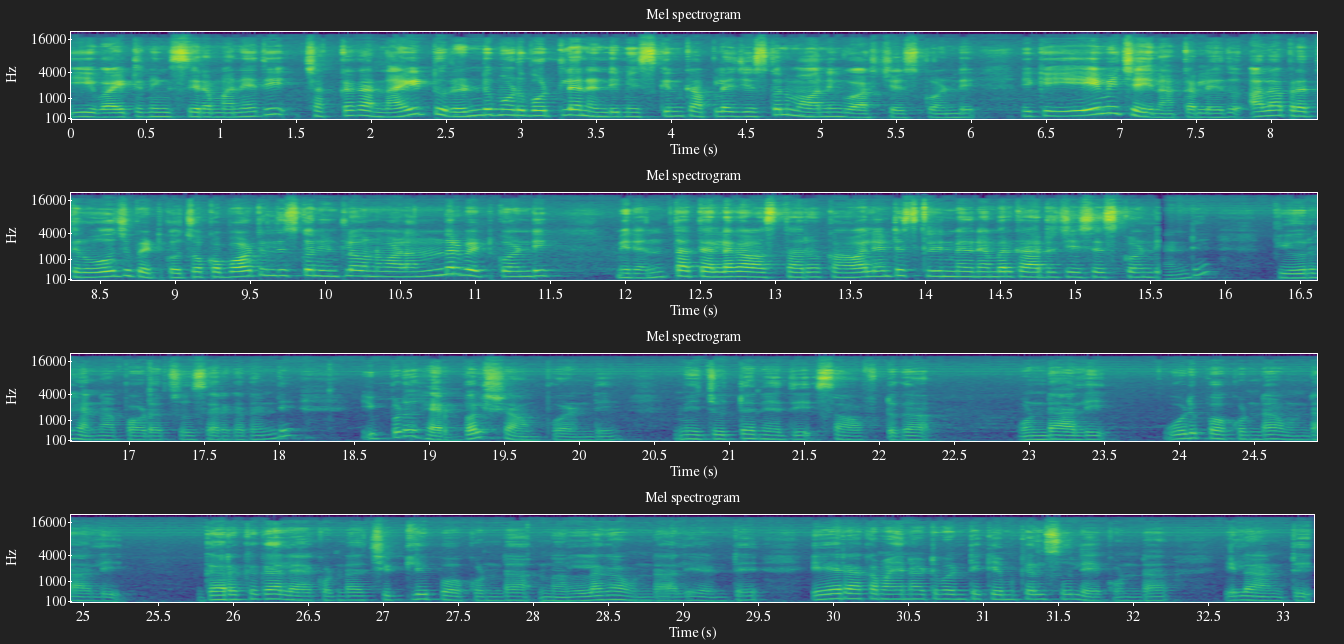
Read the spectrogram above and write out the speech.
ఈ వైటనింగ్ సిరం అనేది చక్కగా నైట్ రెండు మూడు బొట్లేనండి మీ స్కిన్కి అప్లై చేసుకొని మార్నింగ్ వాష్ చేసుకోండి. ఇక ఏమీ చేయనక్కర్లేదు. అలా ప్రతిరోజు పెట్టుకోవచ్చు. ఒక బాటిల్ తీసుకొని ఇంట్లో ఉన్న వాళ్ళందరూ పెట్టుకోండి. మీరు ఎంత తెల్లగా వస్తారో కావాలంటే స్క్రీన్ మీద నెంబర్కి ఆర్డర్ చేసేసుకోండి. అండి ప్యూర్ హెన్నా పౌడర్ చూసారు కదండి. ఇప్పుడు హెర్బల్ షాంపూ అండి. మీ జుట్టు అనేది సాఫ్ట్గా ఉండాలి ఊడిపోకుండా ఉండాలి. గరకగా లేకుండా చిట్లిపోకుండా నల్లగా ఉండాలి అంటే ఏ రకమైనటువంటి కెమికల్స్ లేకుండా ఇలాంటి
